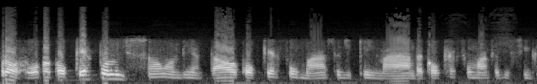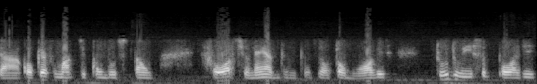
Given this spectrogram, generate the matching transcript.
Provoca qualquer poluição ambiental, qualquer fumaça de queimada, qualquer fumaça de cigarro, qualquer fumaça de combustão fóssil, né, dos automóveis, tudo isso pode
